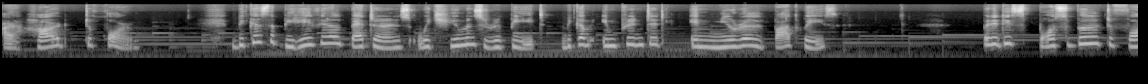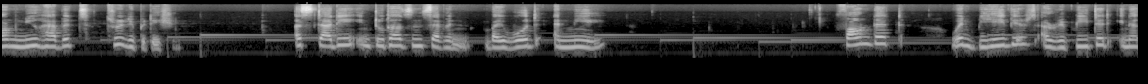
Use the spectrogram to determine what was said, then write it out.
are hard to form. Because the behavioral patterns which humans repeat become imprinted in neural pathways, but it is possible to form new habits through repetition. A study in 2007 by Wood and Neal found that when behaviors are repeated in a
